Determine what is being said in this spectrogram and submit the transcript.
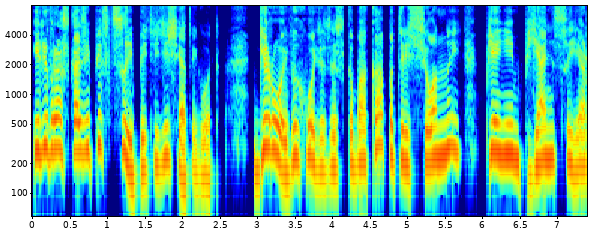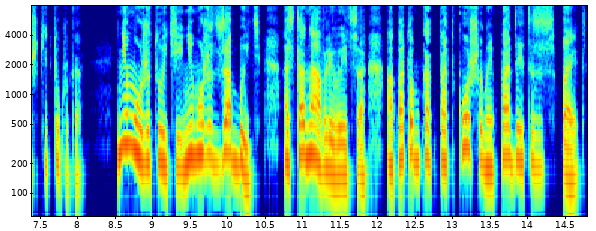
Или в рассказе «Певцы» 50-й год. Герой выходит из кабака, потрясенный пением пьяницы Яшки Турка. Не может уйти, не может забыть, останавливается, а потом, как подкошенный, падает и засыпает.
